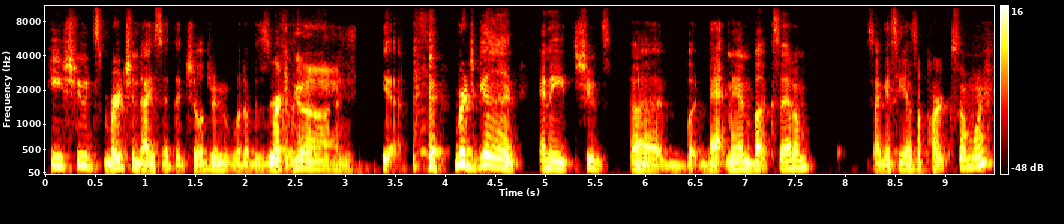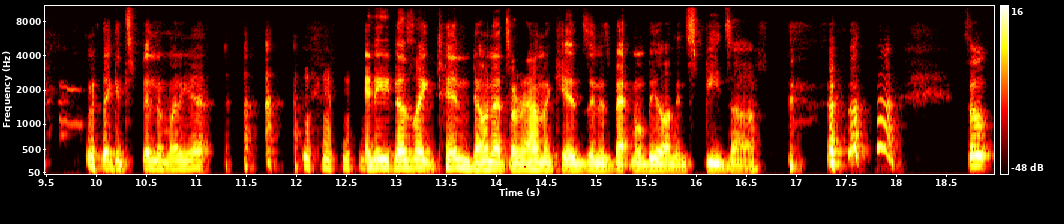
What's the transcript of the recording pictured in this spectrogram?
he shoots merchandise at the children with a bazooka. Brick gun. Yeah, merch gun, and he shoots uh, but Batman bucks at him. So I guess he has a park somewhere where they can spend the money at. and he does like 10 donuts around the kids in his Batmobile and then speeds off. so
